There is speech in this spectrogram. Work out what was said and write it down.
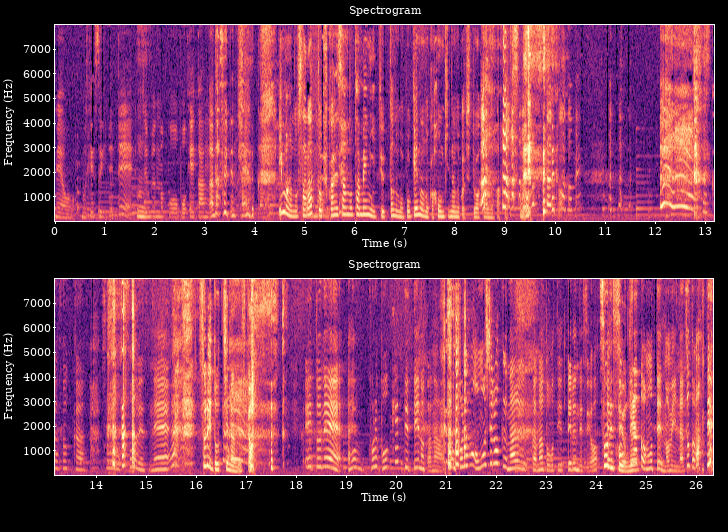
目を向けすぎてて、うん自分のこうボケ感が出せてないのかも今あのさらっと深井さんのためにって言ったのもボケなのか本気なのかちょっと分かんなかったですね。なるほどね。そっかそっか。そうそうですね。それどっちなんですか？とね、えこれボケって言っていいのかな？でもこれも面白くなるかなと思って言ってるんですよ。そうですよねだと思ってんの？みんな。ちょっと待って。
